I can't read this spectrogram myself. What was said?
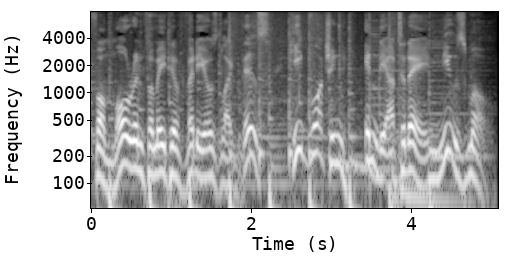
For more informative videos like this, keep watching India Today News Mo.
